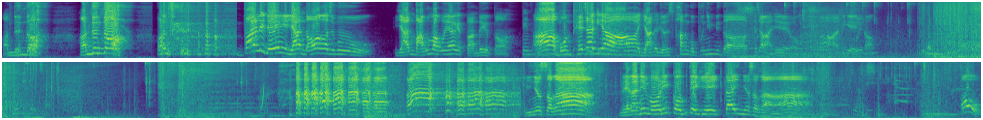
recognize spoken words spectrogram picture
안 된다. 안 된다. 안 된다. 빨리 내일 얀 나와가지고 얀 마구마구 해야겠다. 안 되겠다. 아 뭔 패작이야. 얀을 연습하는 것 뿐입니다. 패작 아니에요. 아 아비게이랑 이 녀석아 내가 네 머리 꼭대기에 있다 이 녀석아 역시 어우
